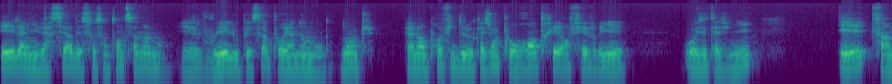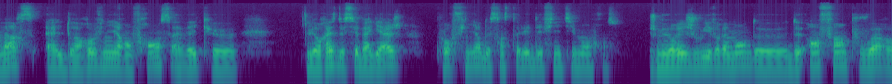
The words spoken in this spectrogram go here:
et l'anniversaire des 60 ans de sa maman. Et elle voulait louper ça pour rien au monde. Donc, elle en profite de l'occasion pour rentrer en février aux États-Unis. Et fin mars, elle doit revenir en France avec le reste de ses bagages pour finir de s'installer définitivement en France. Je me réjouis vraiment de, enfin pouvoir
